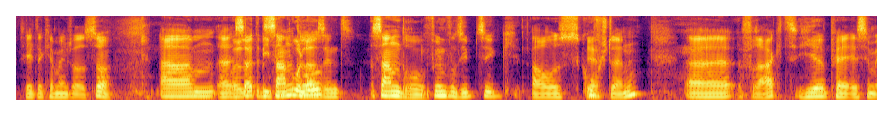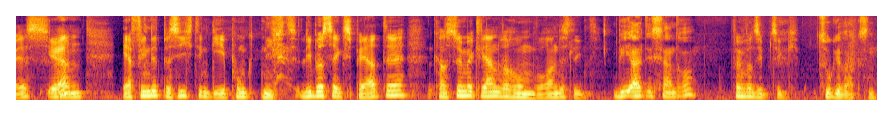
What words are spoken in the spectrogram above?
Das hält ja kein Mensch aus. So. Ähm, äh, oder Leute, die Sandro, sind. Sandro, 75 aus Kufstein, äh, fragt hier per SMS, Ja? ähm, er findet bei sich den G-Punkt nicht. Lieber Experte, kannst du ihm erklären, warum, woran das liegt? Wie alt ist Sandro? 75. Zugewachsen.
